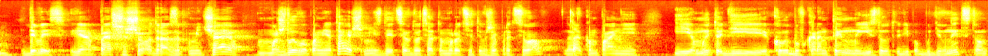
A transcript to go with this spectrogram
CS185M. Дивись, я перше, що одразу помічаю, можливо, пам'ятаєш, мені здається, в 2020 році ти вже працював е, в компанії. І ми тоді, коли був карантин, ми їздили тоді по будівництву,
